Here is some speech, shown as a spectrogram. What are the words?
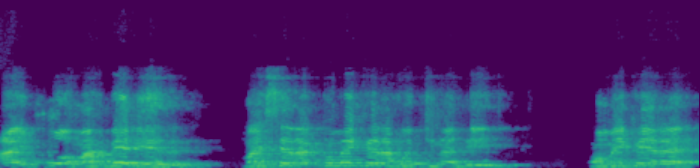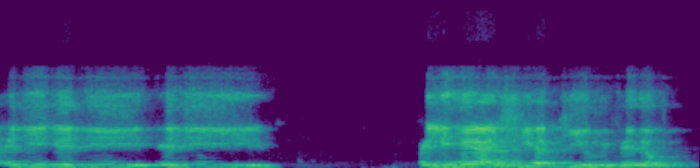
Aí, pô, mas beleza. Mas será como é que era a rotina dele? Como é que era ele ele ele ele reagia aquilo, entendeu?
